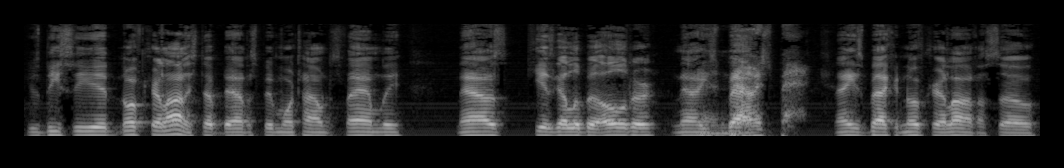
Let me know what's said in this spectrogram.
he was DC at North Carolina. He stepped down to spend more time with his family. Now his kids got a little bit older. Now he's And back. Now he's back. Now he's back in North Carolina. So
